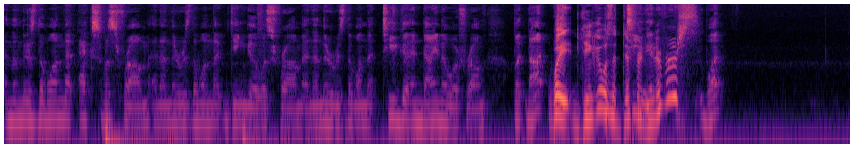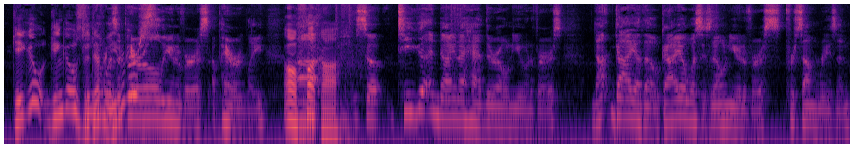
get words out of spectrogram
and then there's the one that X was from, and then there was the one that Ginga was from, and then there was the one that Tiga and Dyna were from, but not Wait, Ginga was a different Tiga- universe? what Ginga Ginga was a different was universe? a parallel universe apparently. oh, Uh, fuck off. So Tiga and Dyna had their own universe. Not Gaia though. Gaia was his own universe for some reason.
